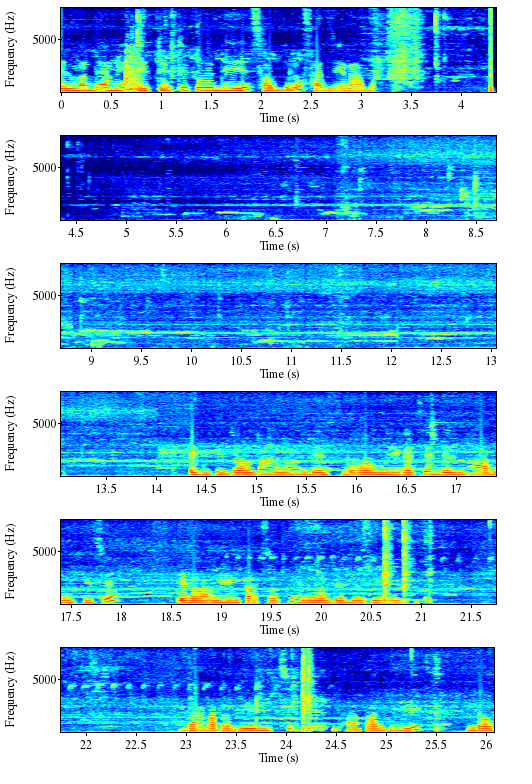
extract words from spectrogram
এর মধ্যে আমি একটু একটু করে দিয়ে সবগুলো সাজিয়ে নেব। এদিকে জলটা আমার বেশ গরম হয়ে গেছে, বেশ ভাব উঠেছে। এবার আমি এই কাঁচটাকে এর মধ্যে বসিয়ে দিচ্ছি। ঢাকাটা দিয়ে দিচ্ছি। ঢাকা দিয়ে দশ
